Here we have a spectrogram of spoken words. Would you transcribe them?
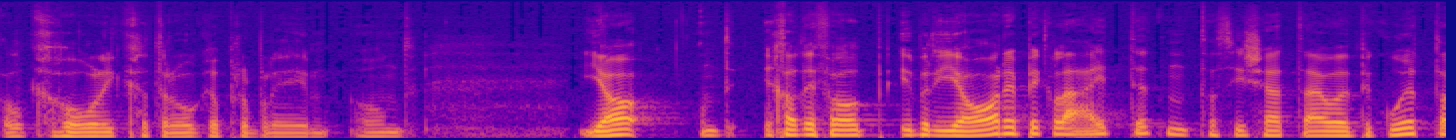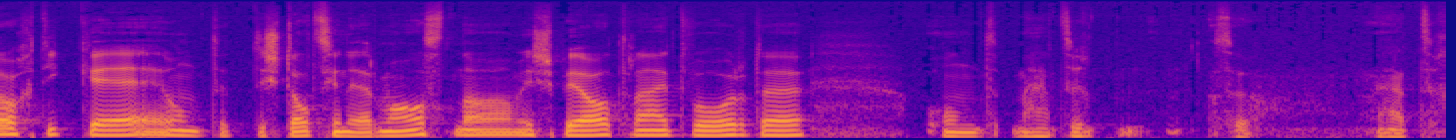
Alkoholiker, Drogenproblem und ja, und ich habe den Fall über Jahre begleitet und das ist, hat auch eine Begutachtung gegeben und die stationäre Massnahme ist beantragt worden und man hat sich, also, man hat sich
